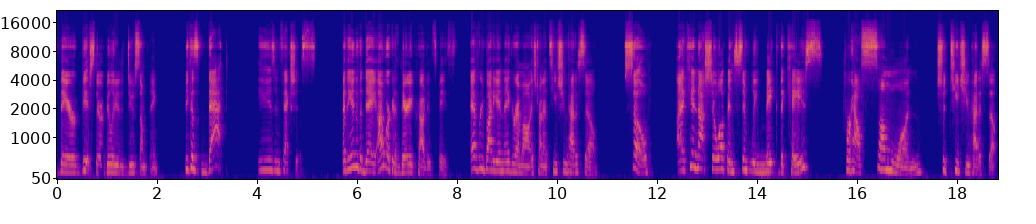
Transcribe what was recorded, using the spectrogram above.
their gifts, their ability to do something, because that is infectious. At the end of the day, I work in a very crowded space. Everybody and their grandma is trying to teach you how to sell. So I cannot show up and simply make the case for how someone should teach you how to sell.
